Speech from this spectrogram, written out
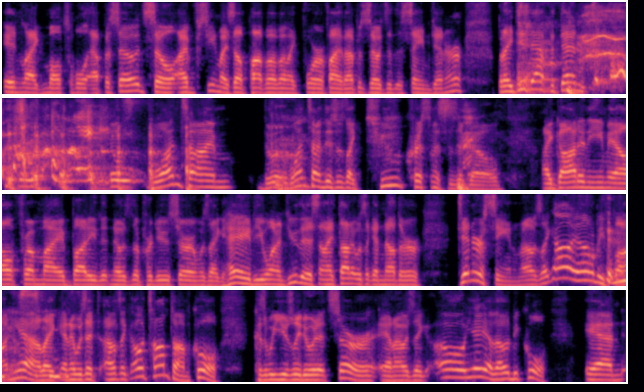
in like multiple episodes. So i've seen myself pop up on like four or five episodes of the same dinner. But i did that but then so one time the one time this was like two christmases ago I got an email from my buddy that knows the producer and was like, "Hey, do you want to do this?" And I thought it was like another dinner scene, and I was like, "Oh, yeah, that'll be fun." Yeah, like, and it was at, I was like, "Oh, Tom Tom, cool," because we usually do it at SUR, and I was like, "Oh, yeah, yeah, that would be cool." And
